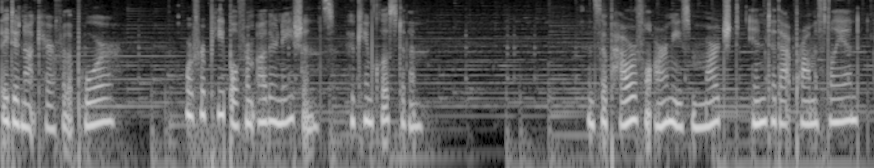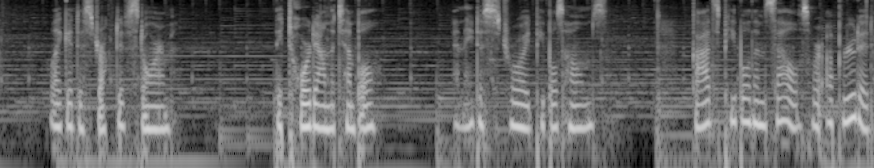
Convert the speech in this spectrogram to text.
They did not care for the poor or for people from other nations who came close to them. And so powerful armies marched into that promised land like a destructive storm. They tore down the temple and they destroyed people's homes. God's people themselves were uprooted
